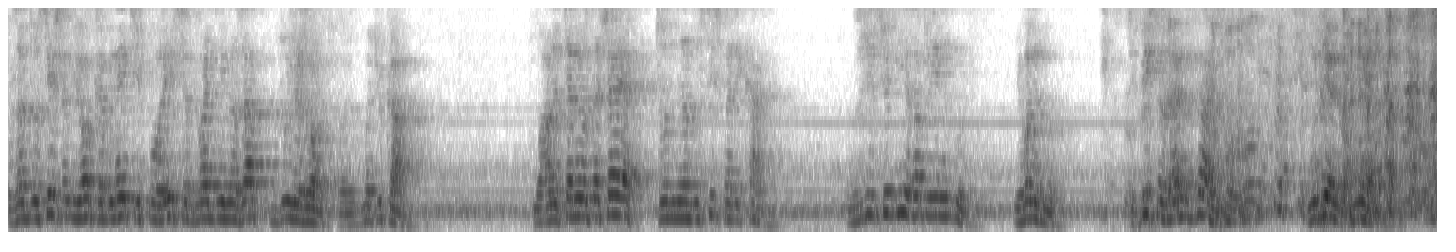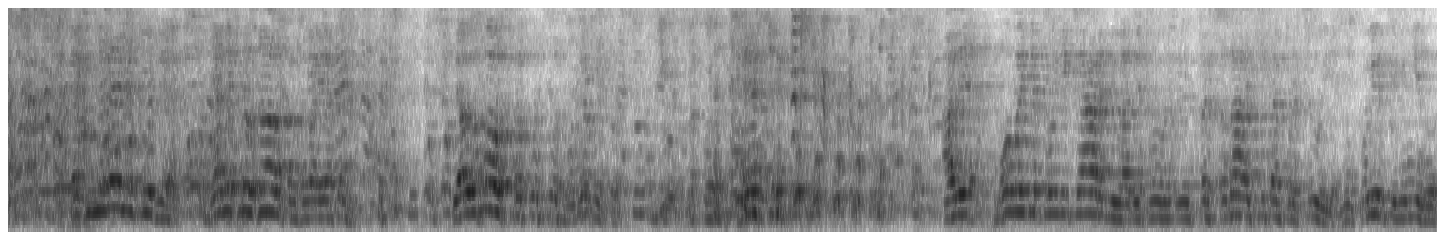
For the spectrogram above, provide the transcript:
задусився в його кабінеті і погрівся два дні назад дуже жорстко, з матюками. Ну, але це не означає, що не надусиш на лікарню. Надусиш сьогодні, завтра її не буде. Його не буде. Чи після, я не знаю. Ну ні, ні. Так і мене не буде. Я не про завтра, давай я там. Я умов. Але мова йде про лікарню, а не про е, персонал, який там працює. Ну повірте мені, ну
